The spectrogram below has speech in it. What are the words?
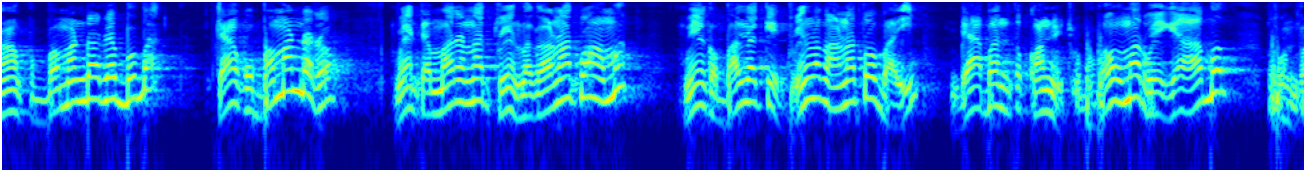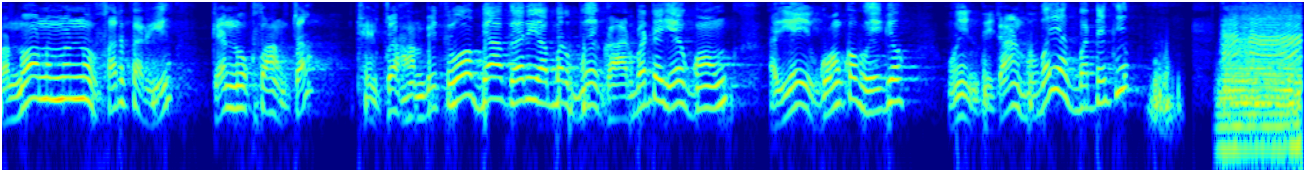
हाँ को बमंडर है बुबा? क्या को बमंडर हो? वे तो मरे ना ट्रेन लगाना तो हम वे को भले के ट्रेन लगाना तो भाई। ब्याह बंद तो करनी चुप बहु उम्र हो गया अब। सुन नो नो नो सरकारी क्या नुकसान था? ठीक है हम भी तो ब्याह करी अब वे घर बटे ये गाँव ये गाँव कब हो गयो? वही बेचान बुबा एक बटे की।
